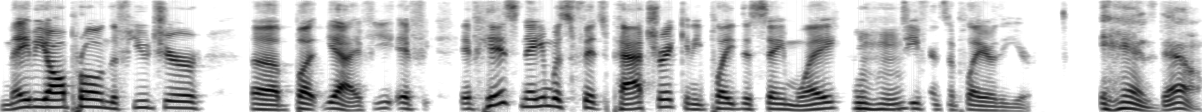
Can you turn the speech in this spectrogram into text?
maybe all pro in the future. Uh, but yeah, if you if if his name was Fitzpatrick and he played the same way, Mhm. defensive player of the year. hands down.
